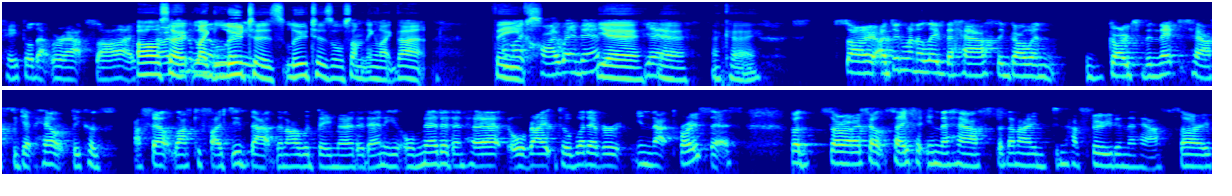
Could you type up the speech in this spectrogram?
people that were outside. Oh, so, so like looters, leave. looters or something like that. Thieves, like highwaymen. Yeah, yeah, yeah. Okay. So I didn't want to leave the house and go and go to the next house to get help because I felt like if I did that, then I would be murdered any or murdered and hurt or raped or whatever in that process. But so I felt safer in the house, but then I didn't have food in the house. So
